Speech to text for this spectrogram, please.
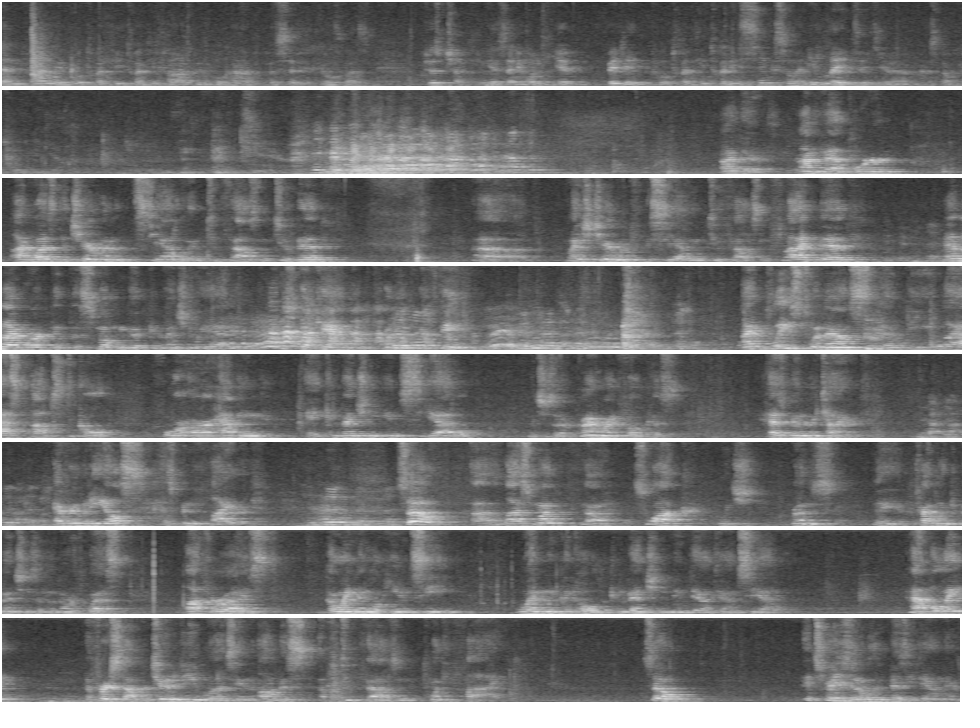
Then finally for 2025 we will have Pacific Northwest. Just checking, is anyone here bidding for 2026 or any later year has not told me yet? Thank you. Hi there, I'm Pat Porter. I was the chairman of the Seattle in 2002 bid, uh, vice chairman for the Seattle in 2005 bid, and I worked at the Smoking Good Convention we had in Spokane in 2015. I am pleased to announce that the last obstacle for our having a convention in Seattle, which is our primary focus, has been retired. Everybody else has been fired. So, uh, last month, uh, SWOC, which runs the traveling conventions in the Northwest, authorized going and looking and seeing when we could hold a convention in downtown Seattle. Happily, the first opportunity was in August of 2025. So, it's reasonably busy down there.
